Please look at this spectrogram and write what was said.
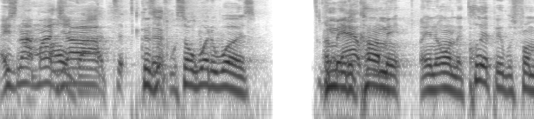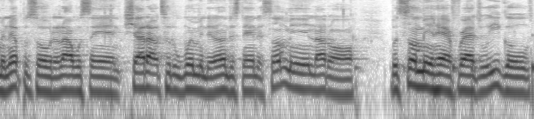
it's not my Oh, job." God. Because so what it was. I Yeah, made a comment, and on the clip, it was from an episode, and I was saying, shout out to the women that understand that some men, not all, but some men have fragile egos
